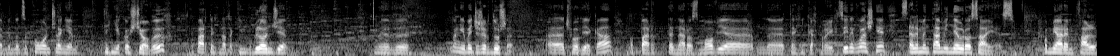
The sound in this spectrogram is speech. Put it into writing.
e, będące połączeniem technik jakościowych, opartych na takim wglądzie w, no nie będzie, że w duszę e, człowieka, oparte na rozmowie, e, technikach projekcyjnych właśnie, z elementami neuroscience, pomiarem fal e,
